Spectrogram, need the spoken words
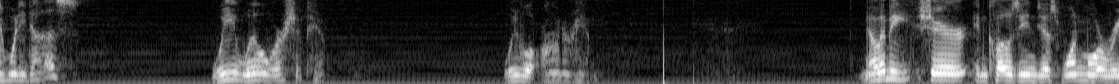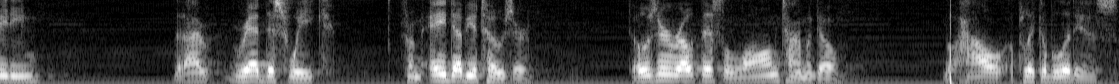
And when He does, we will worship Him. We will honor Him. Now, let me share in closing just one more reading that I read this week from A.W. Tozer. Tozer wrote this a long time ago, but how applicable it is.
